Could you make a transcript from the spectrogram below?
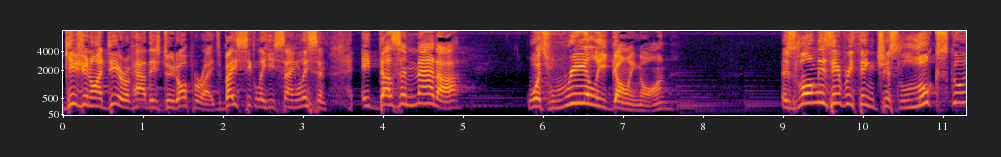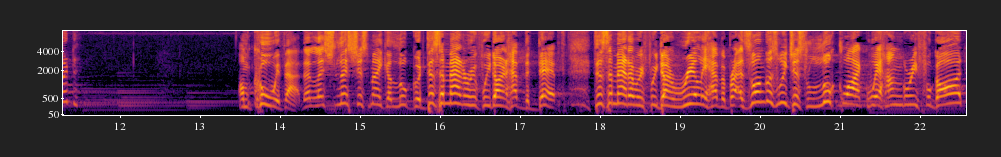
Gives you an idea of how this dude operates. Basically, he's saying, listen, it doesn't matter what's really going on, as long as everything just looks good I'm cool with that. Let's, let's just make it look good. Doesn't matter if we don't have the depth. Doesn't matter if we don't really have a breath. As long as we just look like we're hungry for God.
